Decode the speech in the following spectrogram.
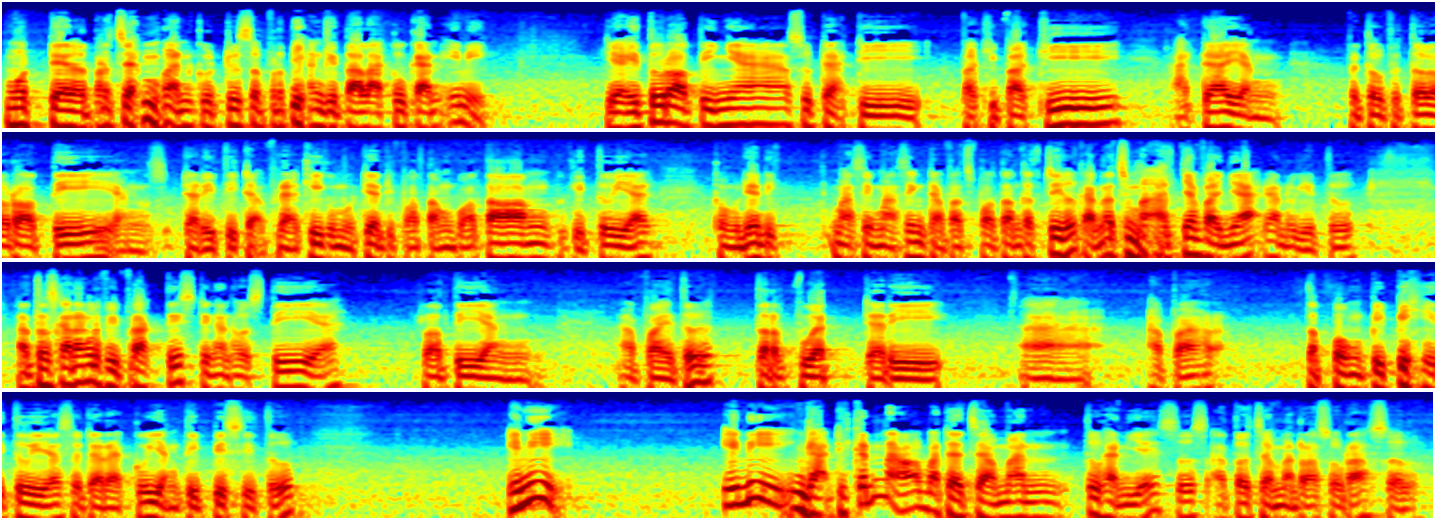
model perjamuan kudus seperti yang kita lakukan ini. Yaitu rotinya sudah dibagi-bagi, ada yang betul-betul roti yang dari tidak beragi kemudian dipotong-potong begitu ya. Kemudian di masing-masing dapat sepotong kecil karena jemaatnya banyak kan begitu. Atau sekarang lebih praktis dengan hosti ya. Roti yang apa itu terbuat dari uh, apa tepung pipih itu ya saudaraku yang tipis itu. Ini ini nggak dikenal pada zaman Tuhan Yesus atau zaman rasul-rasul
